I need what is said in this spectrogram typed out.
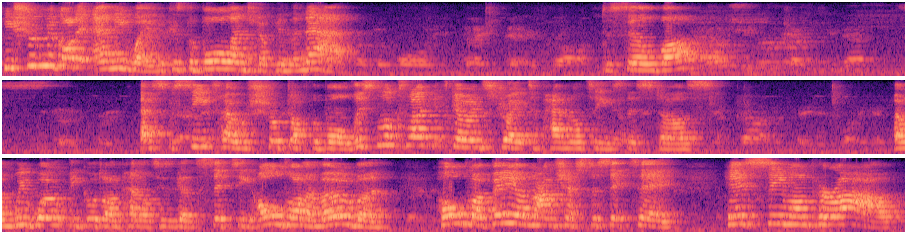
He shouldn't have got it anyway because the ball ended up in the net. De Silva. Esposito was shrugged off the ball. This looks like it's going straight to penalties, this does. And we won't be good on penalties against City. Hold on a moment. Hold my beer, Manchester City. Here's Simon Peral.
